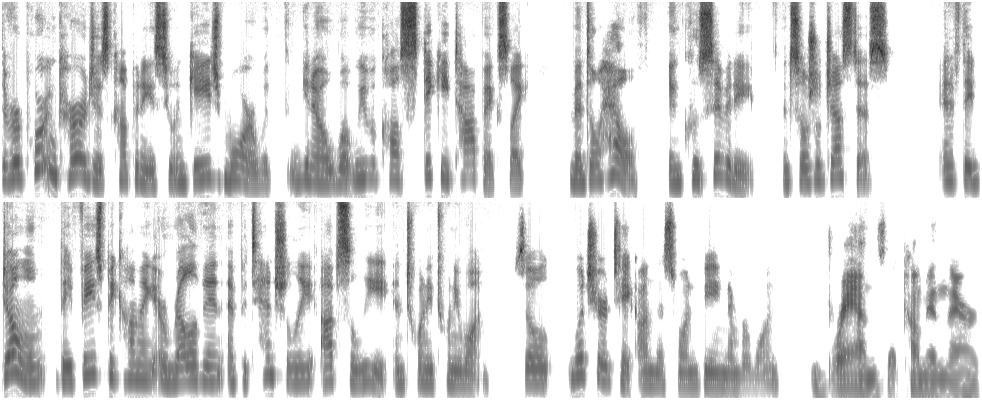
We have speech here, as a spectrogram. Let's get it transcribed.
The report encourages companies to engage more with, you know, what we would call sticky topics like mental health, inclusivity, and social justice. And if they don't, they face becoming irrelevant and potentially obsolete in 2021. So, what's your take on this one being number one? Brands that come in there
